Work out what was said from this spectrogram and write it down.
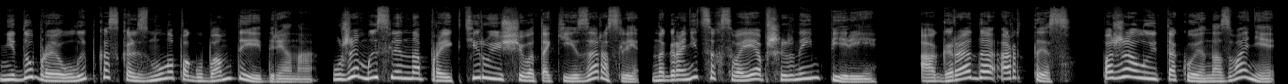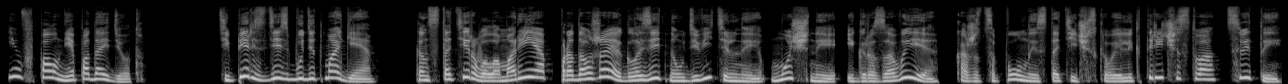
Недобрая улыбка скользнула по губам Дейдриана, уже мысленно проектирующего такие заросли на границах своей обширной империи. Аграда Артес. Пожалуй, такое название им вполне подойдет. Теперь здесь будет магия, констатировала Мария, продолжая глазеть на удивительные, мощные и грозовые, кажется, полные статического электричества, цветы.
